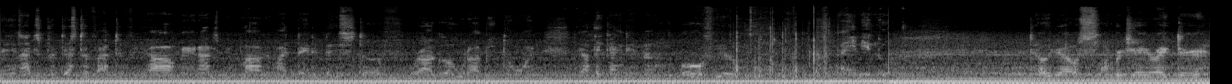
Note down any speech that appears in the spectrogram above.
man, I just put that stuff out there for y'all, man. I just be vlogging my day-to-day stuff, where I go, what I be doing. Y'all think I ain't in the oil field? I ain't in no. Told y'all, Slumber Jay right there.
